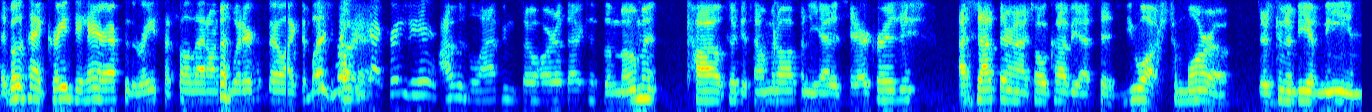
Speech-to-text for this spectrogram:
They both had crazy hair after the race. I saw that on Twitter. They're like, the Busch brothers Okay. got crazy hair. I was laughing so hard at that because the moment Kyle took his helmet off and he had his hair crazy, I sat there and I told Cubby, I said, "You watch tomorrow. There's going to be a meme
